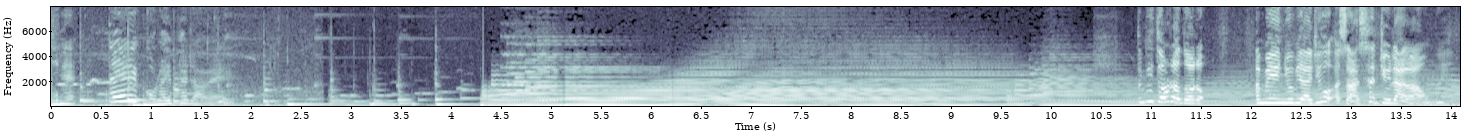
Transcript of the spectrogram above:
ကြီးနဲ့တဲရီကိုလိုက်ဖက်တာပဲသမီးသွားတော့သွားတော့အမေညိုပြကျိုးအစာဆက်ကျွေးလိုက်အောင်မယ်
